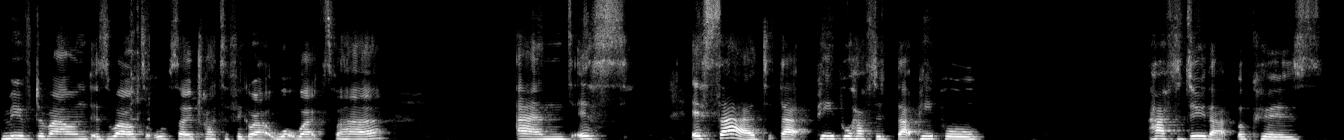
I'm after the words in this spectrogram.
moved around as well to also try to figure out what works for her and it's it's sad that people have to that people have to do that because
